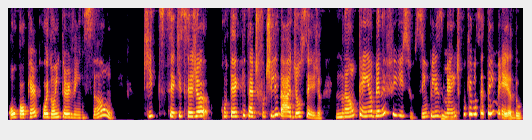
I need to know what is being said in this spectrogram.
ou qualquer coisa ou intervenção que, se, que seja com critério de futilidade, ou seja, não tenha benefício, simplesmente porque você tem medo.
